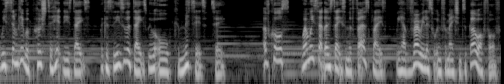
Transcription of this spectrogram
We simply were pushed to hit these dates because these were the dates we were all committed to. Of course, when we set those dates in the first place, we have very little information to go off of,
